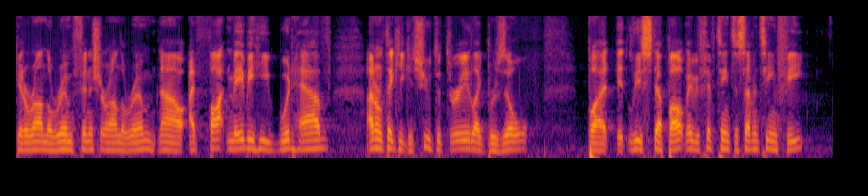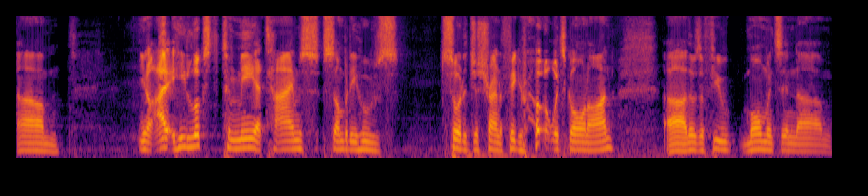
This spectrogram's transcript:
get around the rim, finish around the rim. Now I thought maybe he would have. I don't think he could shoot the three like Brazile, but at least step out maybe 15 to 17 feet. Um, you know, I, he looks to me at times somebody who's sort of just trying to figure out what's going on. Uh, there was a few moments in, um,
